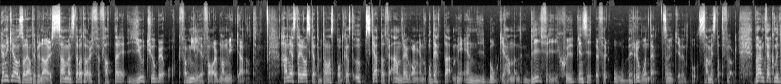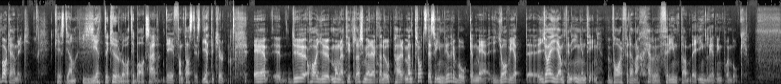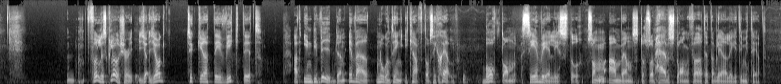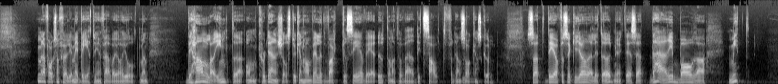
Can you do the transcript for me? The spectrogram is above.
Henrik Jönsson är entreprenör, samhällsdebattör, författare, youtuber och familjefar bland mycket annat. Han gästar idag Skattebetalarnas podcast Uppskattat för andra gången och detta med en ny bok i handen. Bli fri, sju principer för oberoende som är utgiven på Samistat förlag. Varmt välkommen tillbaka Henrik. Christian, jättekul att vara tillbaka här. Det är fantastiskt, jättekul. Eh, du har ju många titlar som jag räknade upp här, men trots det så inleder du boken med Jag vet, eh, jag är egentligen ingenting. Varför denna självförintande inledning på en bok? Full disclosure, jag, jag tycker att det är viktigt att individen är värd någonting i kraft av sig själv bortom CV-listor som mm. används som hävstång för att etablera legitimitet. Jag menar, folk som följer mig vet ungefär vad jag har gjort. Men det handlar inte om credentials. Du kan ha en väldigt vacker CV utan att vara värd ditt salt för den sakens skull. Så att det jag försöker göra lite ödmjukt är att säga att det här är bara mitt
